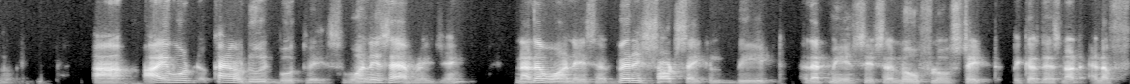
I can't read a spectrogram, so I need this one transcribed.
Okay. Uh, I would kind of do it both ways. One is averaging. Another one is a very short cycle beat. That means it's a low flow state because there's not enough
